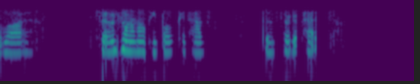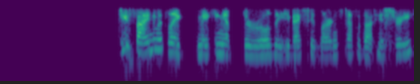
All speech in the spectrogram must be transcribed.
the law so normal people could have those sort of pets. Do you find with like making up the rules that you've actually learned stuff about history?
